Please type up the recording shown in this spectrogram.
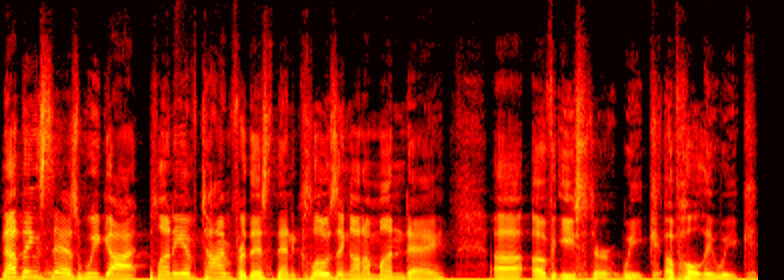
Nothing says we got plenty of time for this than closing on a Monday uh, of Easter week, of Holy Week.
